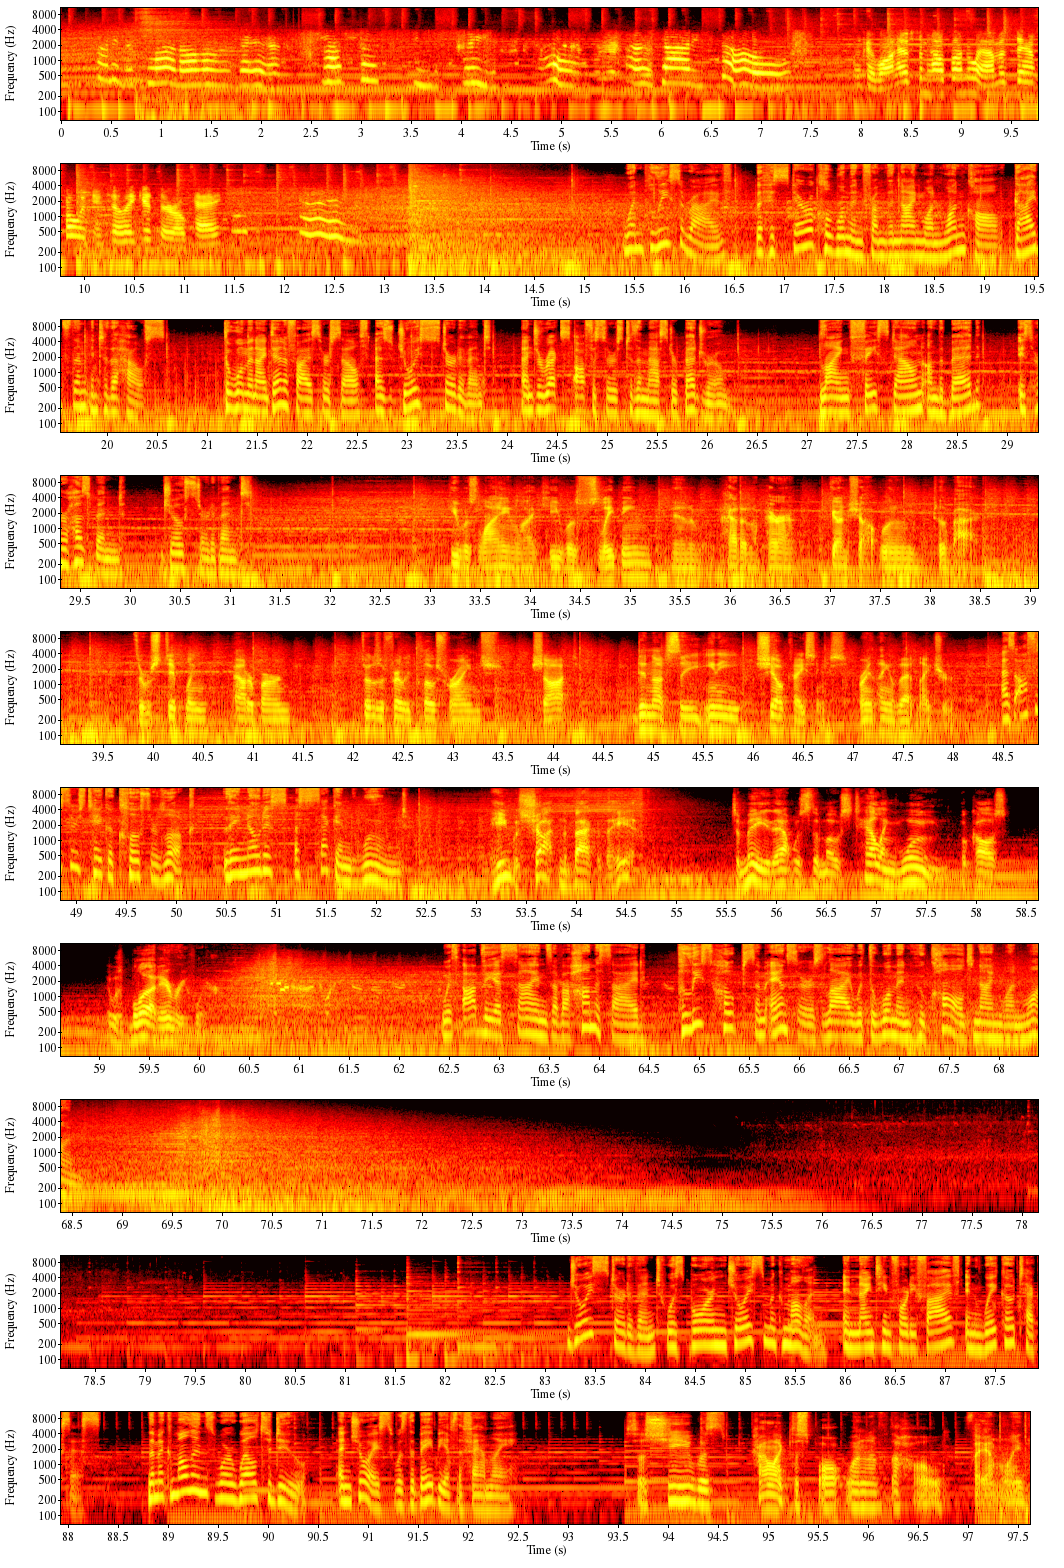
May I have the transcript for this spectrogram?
Honey, there's blood all over his bed. I'm so in the street. Oh, oh, God, he's so. Okay, well, I have some help on the way. I'm going to stay on phone with you until they get there, okay? When police arrive, the hysterical woman from the 911 call guides them into the house. The woman identifies herself as Joyce Sturdivant and directs officers to the master bedroom. Lying face down on the bed is her husband, Joe Sturdivant. He was lying like he was sleeping and had an apparent gunshot wound to the back. There was stippling, powder burn, so it was a fairly close range shot. Did not see any shell casings or anything of that nature. As officers take a closer look, they notice a second wound. He was shot in the back of the head. To me, that was the most telling wound because there was blood everywhere. With obvious signs of a homicide, police hope some answers lie with the woman who called 911. Joyce Sturdivant was born Joyce McMullen in 1945 in Waco, Texas. The McMullens were well to do, and Joyce was the baby of the family. So she was kind of like the spoilt one of the whole family.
